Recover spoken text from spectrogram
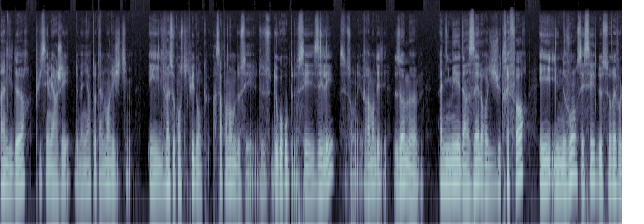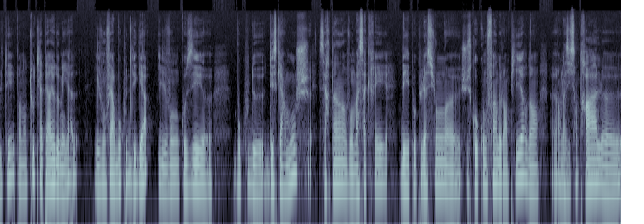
un leader puisse émerger de manière totalement légitime. Et il va se constituer donc un certain nombre de, ces, de, groupes de ces zélés. Ce sont vraiment des hommes euh, animés d'un zèle religieux très fort. Et ils ne vont cesser de se révolter pendant toute la période omeyyade. Ils vont faire beaucoup de dégâts. Ils vont causer euh, beaucoup d'escarmouches. Certains vont massacrer des populations euh, jusqu'aux confins de l'Empire, euh, en Asie centrale, euh,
